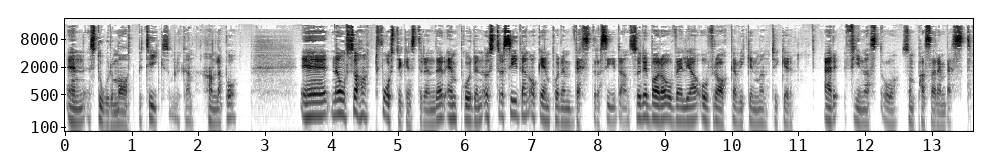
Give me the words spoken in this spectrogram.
en stor matbutik som du kan handla på. Eh, Nausa har två stycken stränder, en på den östra sidan och en på den västra sidan. Så det är bara att välja och vraka vilken man tycker är finast och som passar en bäst.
